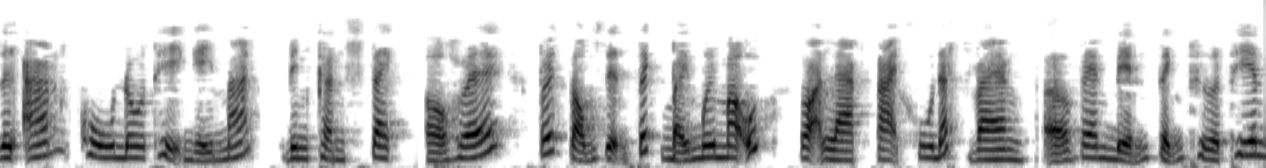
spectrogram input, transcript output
Dự án khu đô thị nghỉ mát Vinconstedt ở Huế với tổng diện tích 70 mẫu tọa lạc tại khu đất vàng ở ven biển tỉnh Thừa Thiên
